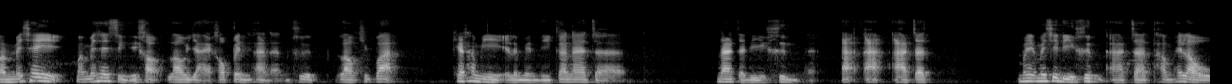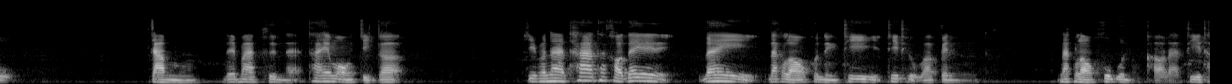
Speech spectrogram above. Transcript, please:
มันไม่ใช่ มันไม่ใช่สิ่งที่เขาเราอยากให้เขาเป็นขนาดนั้น คือเราคิดว่าแค่ถ้ามีเอลเมนต์นี้ก็น่าจะน่าจะดีขึ้นนะอะอะอาจจะไม่ไม่ใช่ดีขึ้น อาจจะทำให้เราจำได้มากขึ้นนะถ้าให้มองจริงก็คิดว่าน่าถ้าถ้าเขาได้ได้นักร้องคนหนึ่งที่ที่ถือว่าเป็น นักร้องคู่บุญของเขานะที่ท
